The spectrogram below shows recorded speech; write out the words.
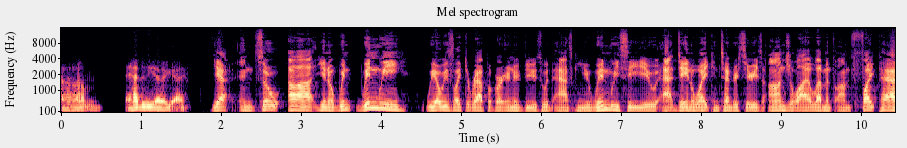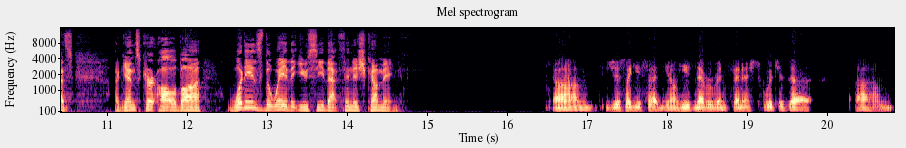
um, ahead of the other guy. Yeah, and so uh, you know when when we we always like to wrap up our interviews with asking you when we see you at Dana White Contender Series on July 11th on Fight Pass against Kurt Holobaugh. What is the way that you see that finish coming? Um, just like you said, you know, he's never been finished, which is a um,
